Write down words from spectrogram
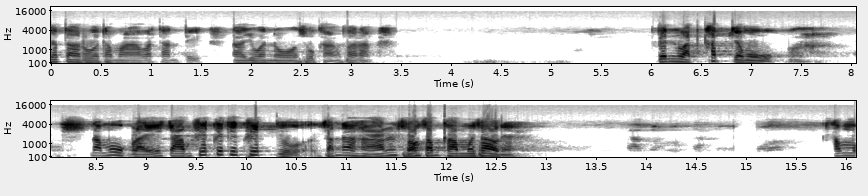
จัตตารุธรรมาวัฏันติ อายุวโนสุขังพลัง เป็นหวัดคัดจมูกน้ำมูกไหล จามคลิกคลิกคลิกอยู่ฉันอาหารสองสาคำเมื่อเช้าเนี่ยธรรมโม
